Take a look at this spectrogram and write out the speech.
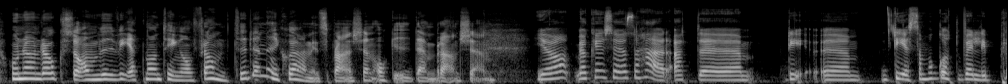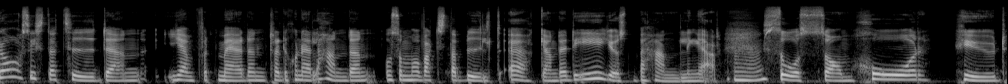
Hon undrar också om vi vet någonting om framtiden i skönhetsbranschen och i den branschen. Ja, jag kan ju säga så här att eh, det, eh, det som har gått väldigt bra sista tiden jämfört med den traditionella handeln och som har varit stabilt ökande, det är just behandlingar så som hår, hud,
